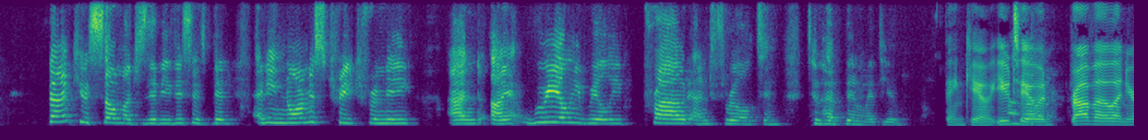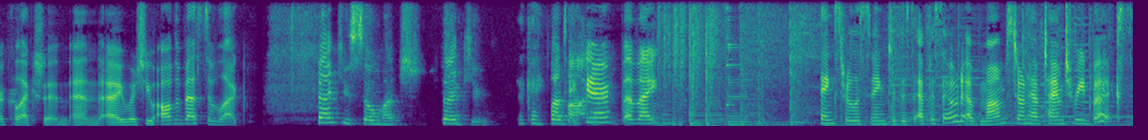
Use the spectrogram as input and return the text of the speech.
Thank you so much, Zibby. This has been an enormous treat for me, and I'm really, really proud and thrilled to, to have been with you. Thank you. You too. Uh-huh. And bravo on your collection. And I wish you all the best of luck. Thank you so much. Thank you. Okay. Bye-bye. Take care. Bye bye. Thanks for listening to this episode of Moms Don't Have Time to Read Books.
